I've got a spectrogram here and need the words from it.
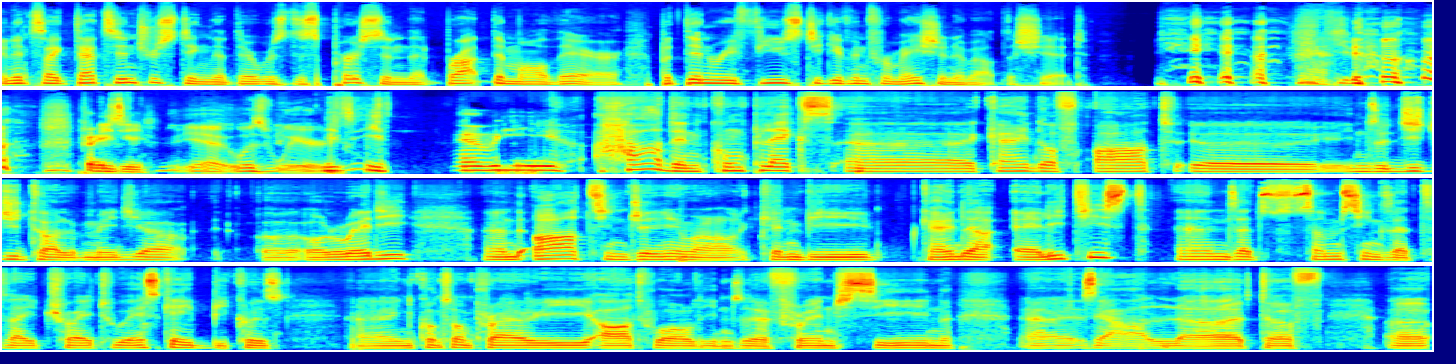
and it's like that's interesting that there was this person that brought them all there, but then refused to give information about the shit. you know, Crazy. yeah, it was weird. It's, it's very hard and complex uh, kind of art uh, in the digital media uh, already, and art in general can be kind of elitist, and that's something that I try to escape because uh, in contemporary art world, in the French scene, uh, there are a lot of uh,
